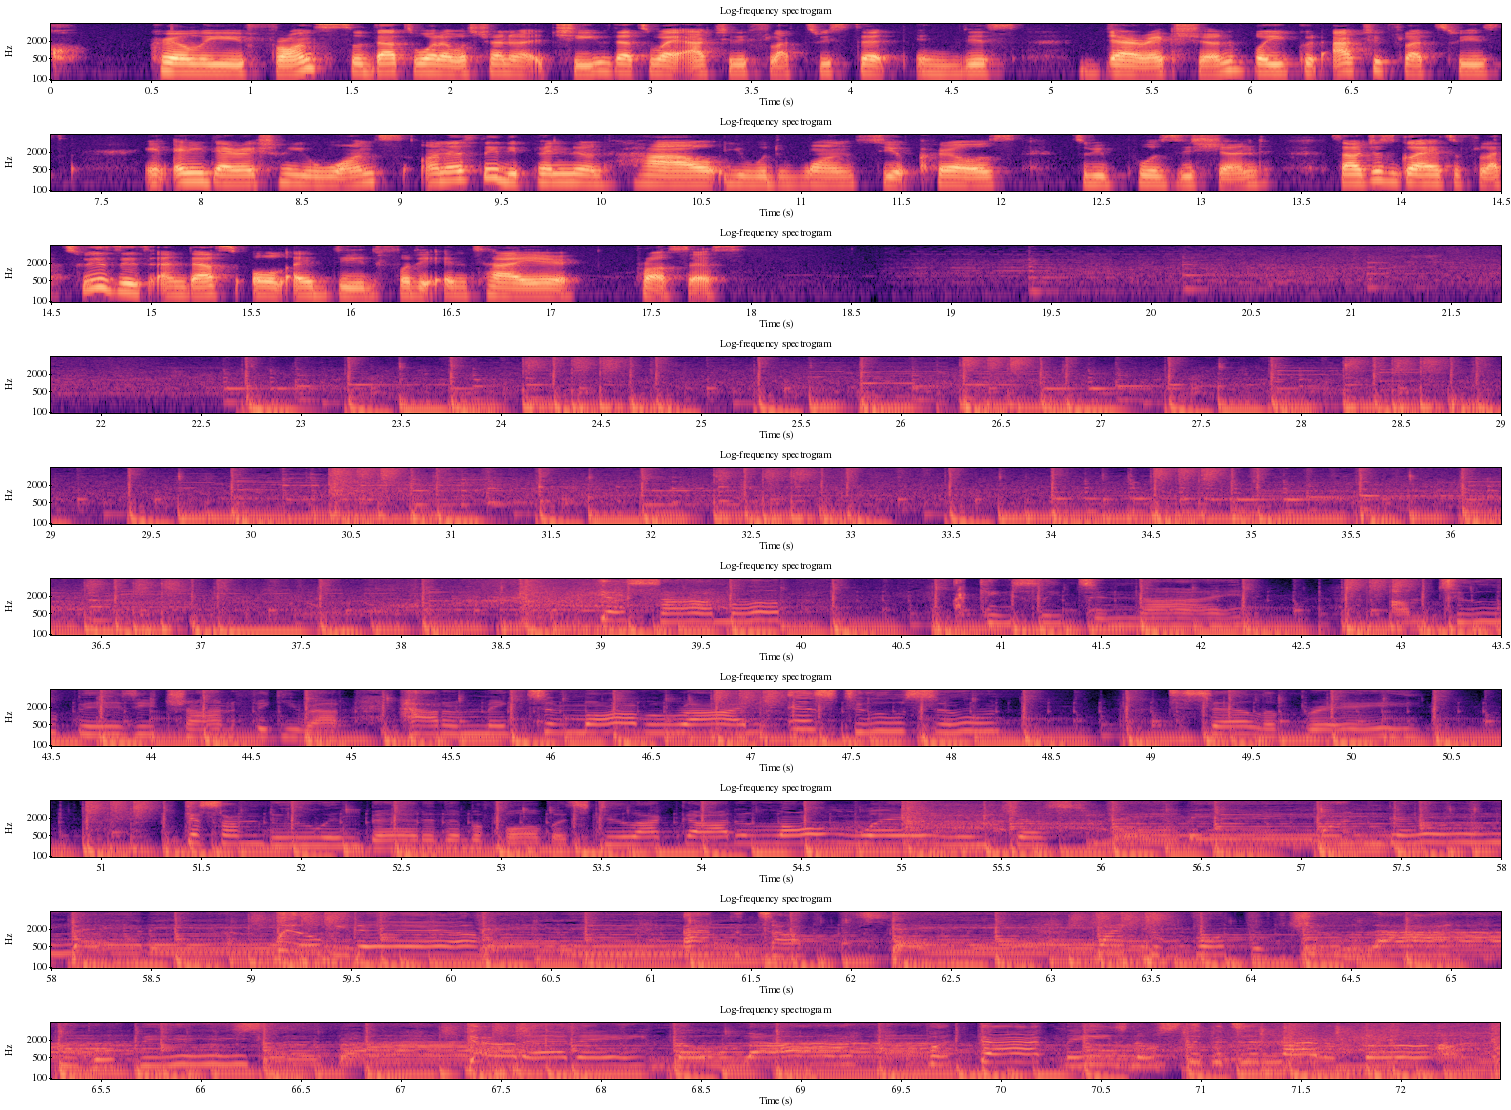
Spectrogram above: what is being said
curly fronts. so that's what I was trying to achieve. That's why I actually flat twisted in this direction. But you could actually flat twist in any direction you want honestly depending on how you would want your curls to be positioned. So I'll just go ahead to flat twist it and that's all I did for the entire process I'm up. I can't sleep tonight. I'm too busy trying to figure out how to make tomorrow right. It's too soon to celebrate. Guess I'm doing better than before, but still I got a long way. And just maybe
